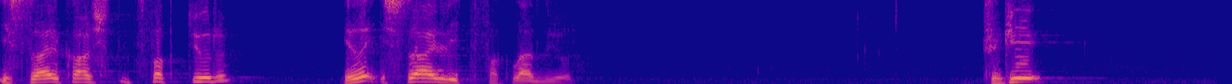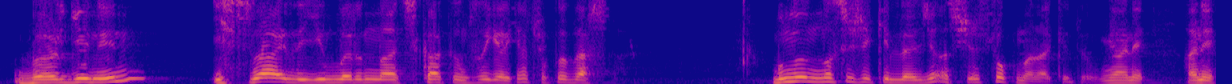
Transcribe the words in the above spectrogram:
İsrail karşıtı ittifak diyorum ya da İsrail'le ittifaklar diyorum. Çünkü bölgenin İsrail'li yıllarından çıkartılması gereken çok da ders var. Bunun nasıl şekilleneceğini açıkçası çok merak ediyorum. Yani hani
